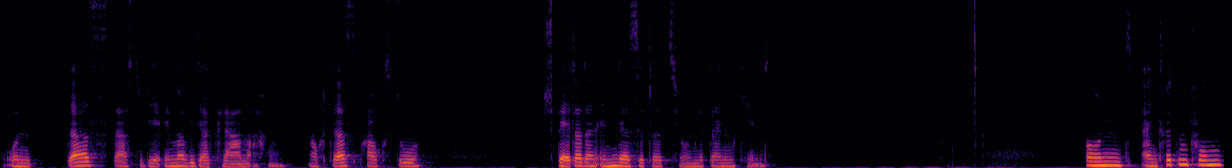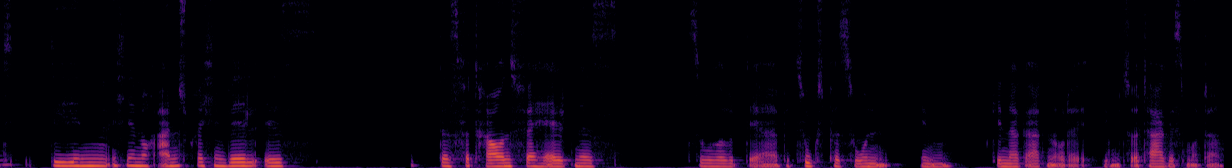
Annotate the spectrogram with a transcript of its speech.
Und das darfst du dir immer wieder klar machen. Auch das brauchst du später dann in der Situation mit deinem Kind. Und einen dritten Punkt, den ich hier noch ansprechen will, ist, das Vertrauensverhältnis zu der Bezugsperson im Kindergarten oder eben zur Tagesmutter.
